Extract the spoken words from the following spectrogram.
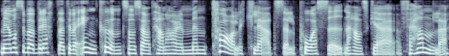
Men jag måste bara berätta att det var en kund som sa att han har en mental klädsel på sig när han ska förhandla.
